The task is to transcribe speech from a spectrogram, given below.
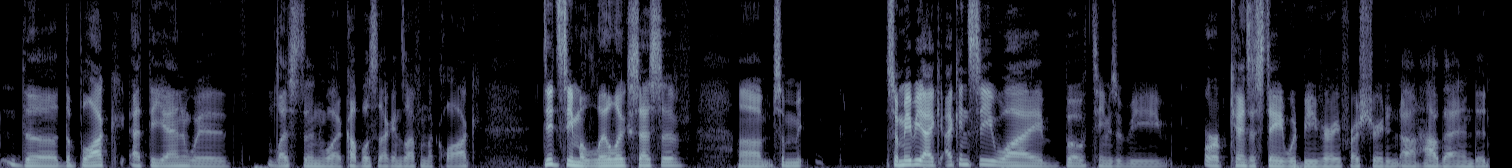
the the block at the end with less than what a couple seconds left on the clock did seem a little excessive. Um, so so maybe I I can see why both teams would be or Kansas State would be very frustrated on how that ended.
